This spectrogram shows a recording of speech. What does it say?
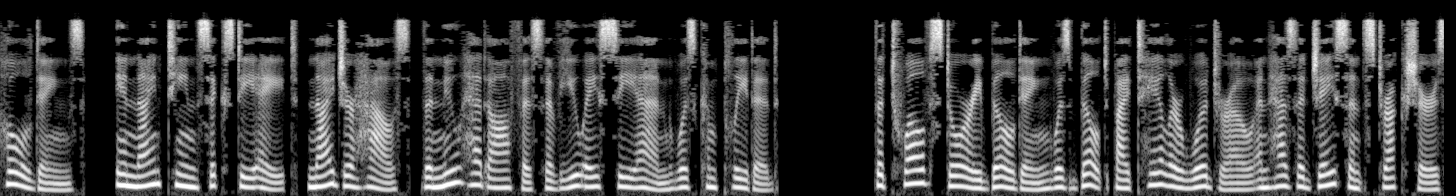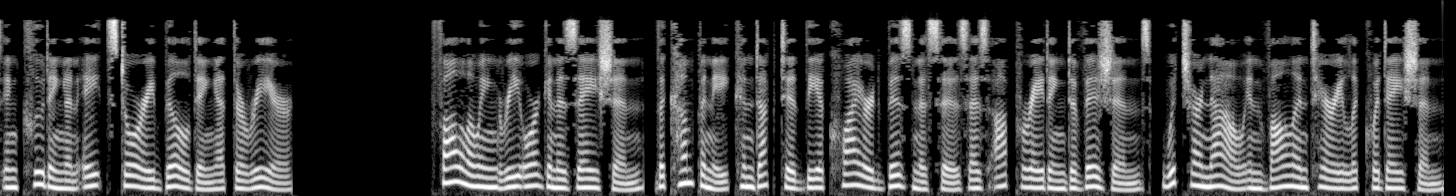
Holdings in 1968, Niger House, the new head office of UACN was completed. The 12-story building was built by Taylor Woodrow and has adjacent structures including an eight-story building at the rear. Following reorganization, the company conducted the acquired businesses as operating divisions, which are now in voluntary liquidation.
